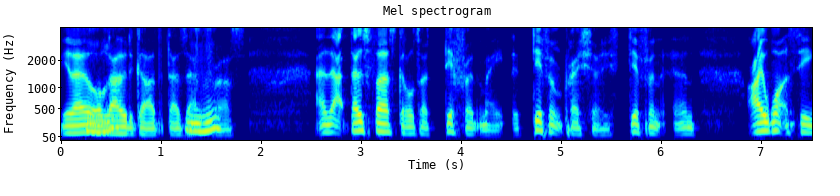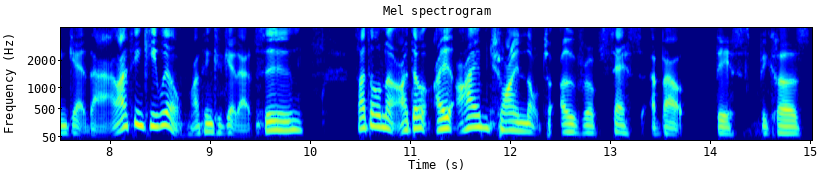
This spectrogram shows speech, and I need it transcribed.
you know, mm-hmm. or Odegaard that does that mm-hmm. for us. And that those first goals are different, mate. They're different pressure. It's different, and I want to see him get that, and I think he will. I think he'll get that soon. So I don't know. I don't. I I'm trying not to over obsess about this because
